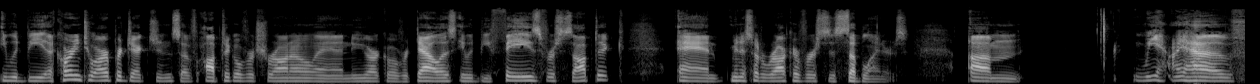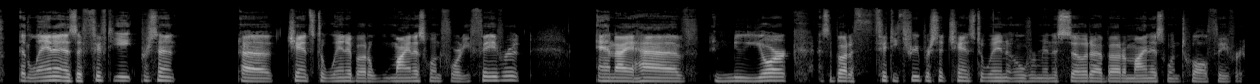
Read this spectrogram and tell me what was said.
it would be according to our projections of Optic over Toronto and New York over Dallas. It would be FaZe versus Optic and Minnesota ROKKR versus Subliners. Um, we I have Atlanta as a 58% uh, chance to win, about a minus 140 favorite. And I have New York as about a 53% chance to win over Minnesota, about a minus 112 favorite.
